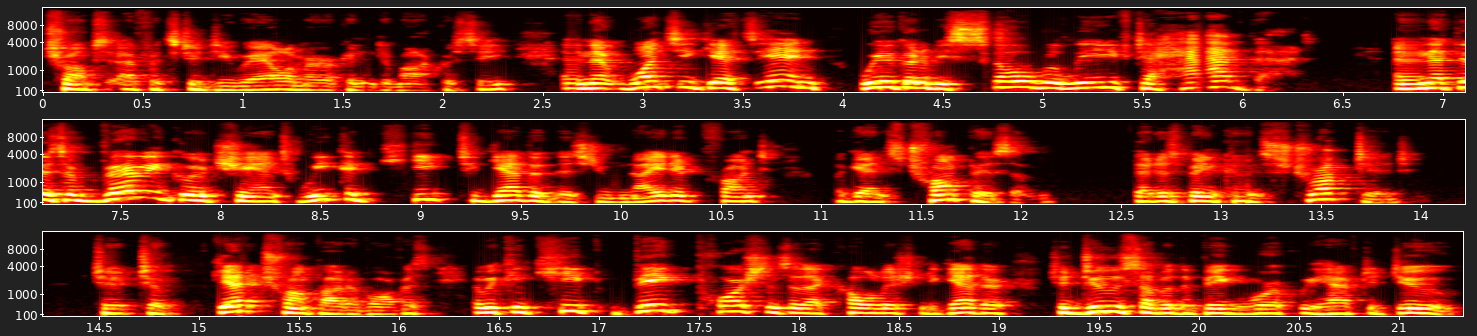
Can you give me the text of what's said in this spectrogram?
Trump's efforts to derail American democracy. And that once he gets in, we're going to be so relieved to have that. And that there's a very good chance we could keep together this united front against Trumpism that has been constructed to, to get Trump out of office. And we can keep big portions of that coalition together to do some of the big work we have to do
